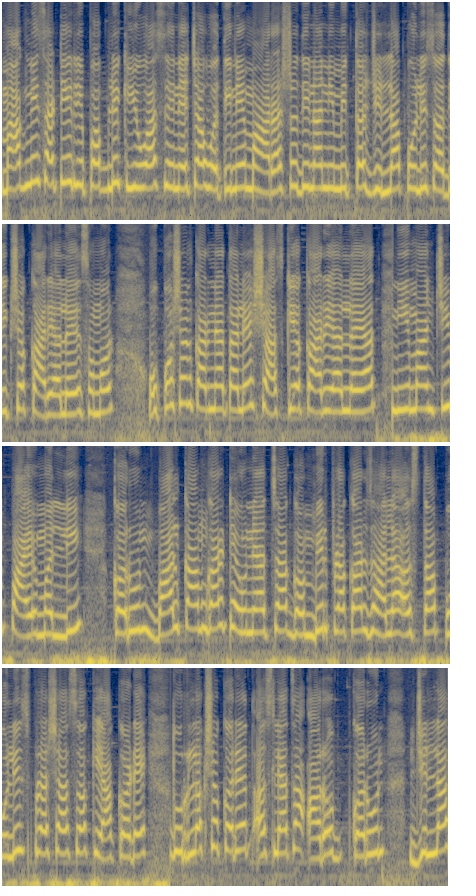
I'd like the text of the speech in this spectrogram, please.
मागणीसाठी रिपब्लिक युवा सेनेच्या वतीने महाराष्ट्र दिनानिमित्त जिल्हा पोलीस अधीक्षक कार्यालयासमोर उपोषण करण्यात आले. शासकीय कार्यालयात नियमांची पायमल्ली करून बालकामगार ठेवण्याचा गंभीर प्रकार झाला असता पोलीस प्रशासक याकडे दुर्लक्ष करत असल्याचा आरोप करून जिल्हा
